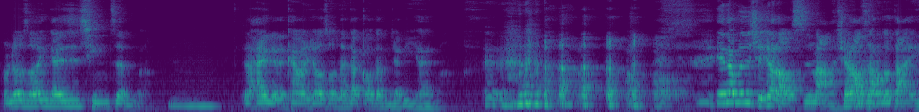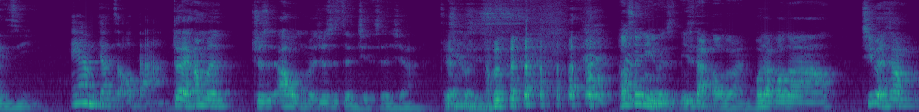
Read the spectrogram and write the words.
我那时候应该是轻症吧。嗯。对，还有一个人开玩笑说：“难道高端比较厉害吗？” 因为他们是学校老师嘛，学校老师好像都打 AZ，因为他们比较早打。对他们就是啊，我们就是只能捡剩下，比较可怜。啊，所以你们你是打高端，我打高端啊，基本上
